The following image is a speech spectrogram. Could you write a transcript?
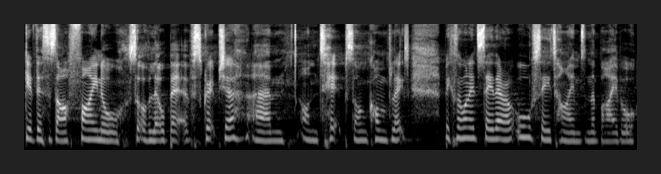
give this as our final sort of little bit of scripture um, on tips on conflict, because I wanted to say there are also times in the Bible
